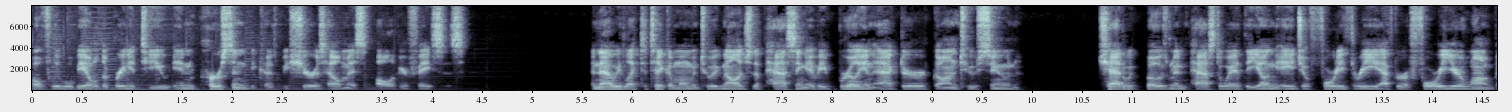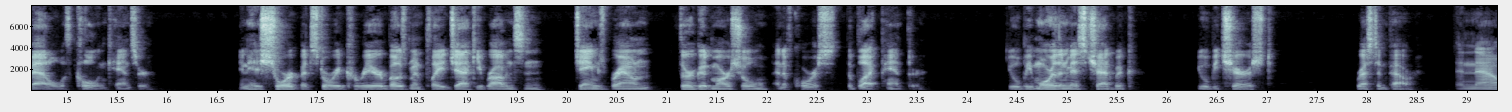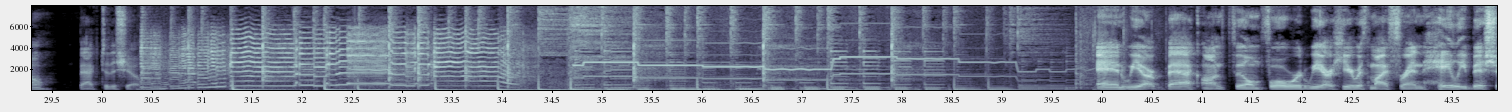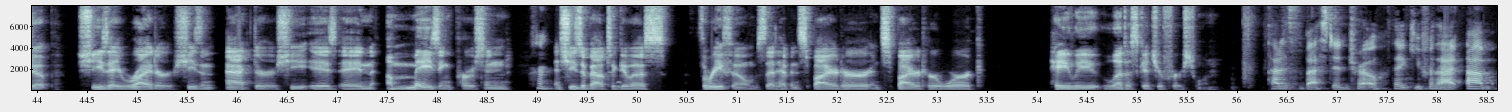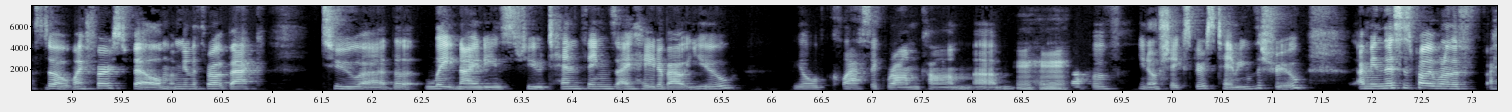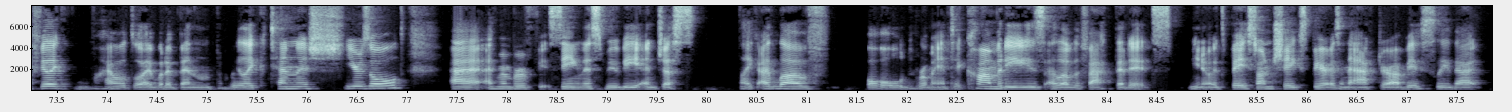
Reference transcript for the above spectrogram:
Hopefully, we'll be able to bring it to you in person because we sure as hell miss all of your faces. And now we'd like to take a moment to acknowledge the passing of a brilliant actor gone too soon. Chadwick Boseman passed away at the young age of 43 after a four year long battle with colon cancer. In his short but storied career, Boseman played Jackie Robinson, James Brown, Thurgood Marshall, and of course, the Black Panther. You will be more than missed, Chadwick. You will be cherished. Rest in power. And now, back to the show. And we are back on Film Forward. We are here with my friend Haley Bishop. She's a writer, she's an actor, she is an amazing person, and she's about to give us three films that have inspired her, inspired her work, Haley, let us get your first one. That is the best intro. Thank you for that. Um, so, my first film, I'm going to throw it back to uh, the late 90s to 10 Things I Hate About You, the old classic rom com um, mm-hmm. of, you know, Shakespeare's Taming of the Shrew. I mean, this is probably one of the, I feel like, how old I would have been? Probably like 10 ish years old. Uh, I remember seeing this movie and just like, I love old romantic comedies. I love the fact that it's, you know, it's based on Shakespeare as an actor. Obviously, that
